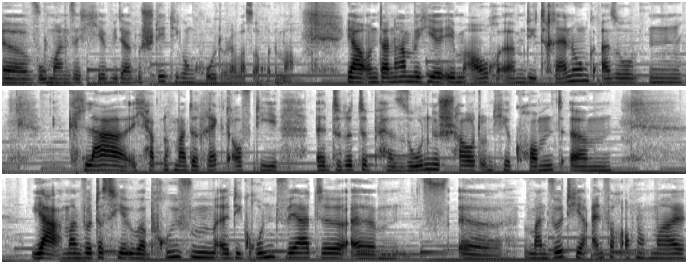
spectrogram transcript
äh, wo man sich hier wieder Bestätigung holt oder was auch immer. Ja, und dann haben wir hier eben auch ähm, die Trennung. Also mh, klar, ich habe nochmal direkt auf die äh, dritte Person geschaut und hier kommt. Ähm, ja, man wird das hier überprüfen, äh, die Grundwerte. Ähm, äh, man wird hier einfach auch nochmal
